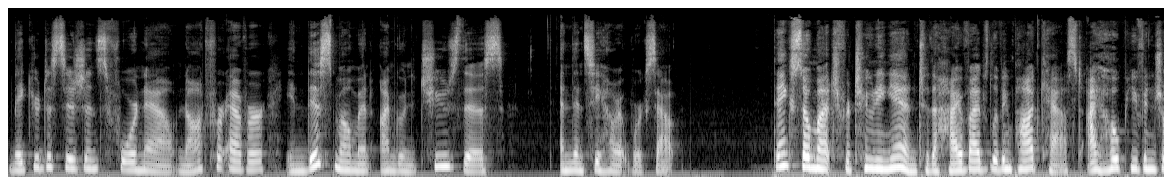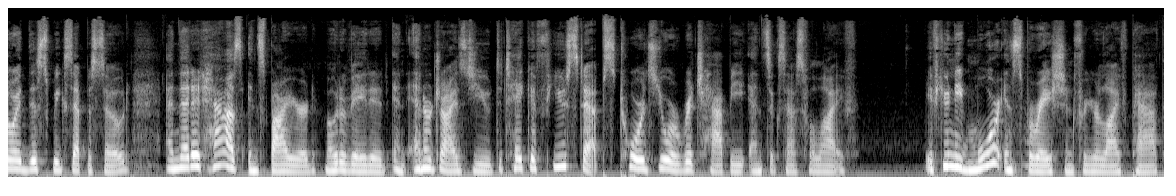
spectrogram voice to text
Make your decisions for now, not forever. In this moment, I'm going to choose this and then see how it works out. Thanks so much for tuning in to the High Vibes Living podcast. I hope you've enjoyed this week's episode and that it has inspired, motivated, and energized you to take a few steps towards your rich, happy, and successful life. If you need more inspiration for your life path,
